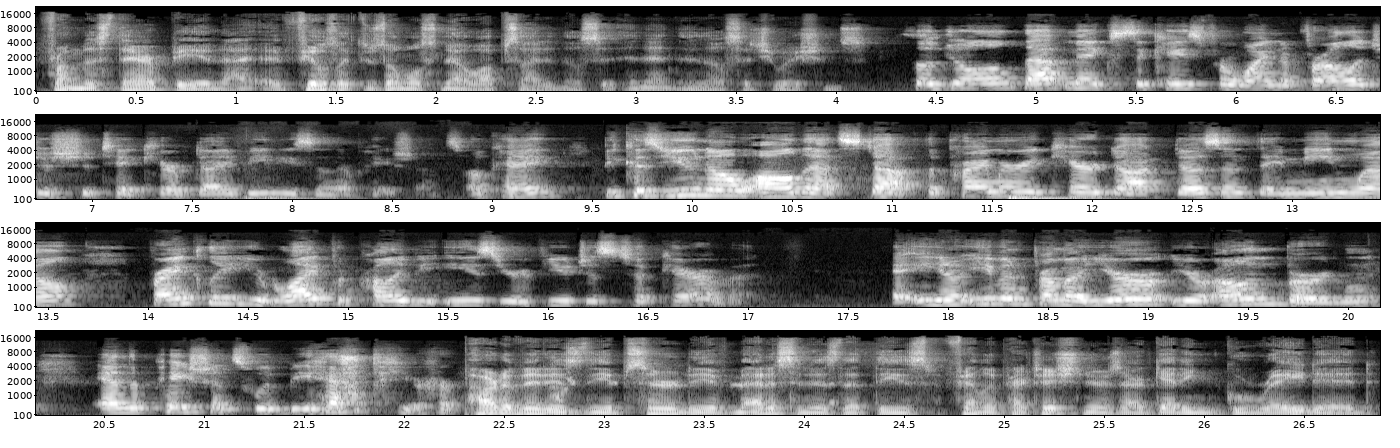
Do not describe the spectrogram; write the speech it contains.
from this therapy. And it feels like there's almost no upside in those in, in those situations. So, Joel, that makes the case for why nephrologists should take care of diabetes in their patients, okay? Because you know all that stuff. The primary care doc doesn't, they mean well. Frankly, your life would probably be easier if you just took care of it. Eh, you know, even from a your your own burden, and the patients would be happier. Part of it is the absurdity of medicine is that these family practitioners are getting graded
